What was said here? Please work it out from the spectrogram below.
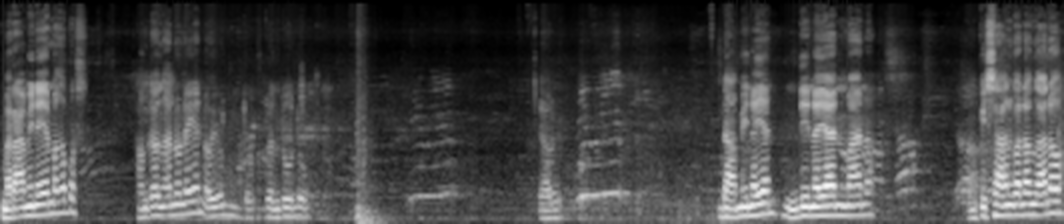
Marami na yan mga boss. Hanggang ano na yan, o yun, hanggang. Yan. Dami na yan, hindi na yan maano. Umpisahan ko ng ano.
